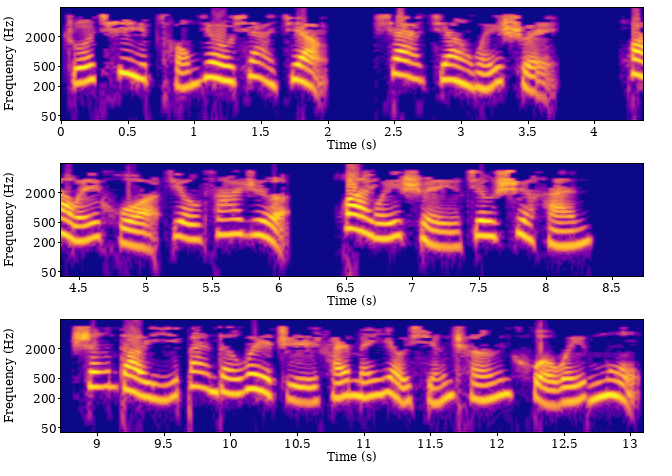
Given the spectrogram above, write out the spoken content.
浊气从右下降，下降为水。化为火就发热，化为水就是寒。升到一半的位置还没有形成火为木，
